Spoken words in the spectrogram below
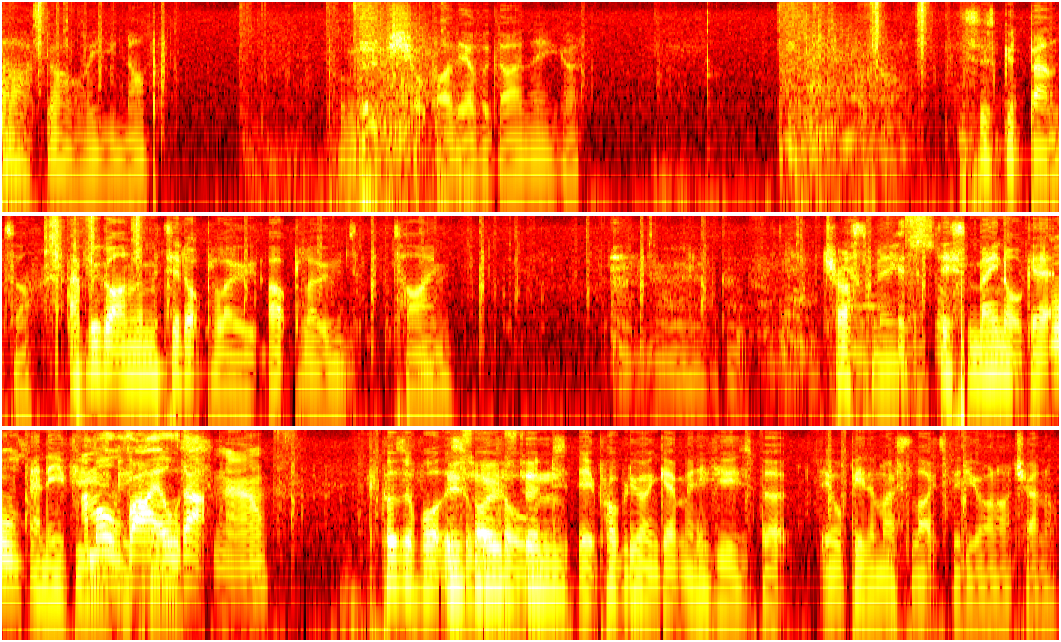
Ah, go away you knob. Probably get shot by the other guy, there you go. This is good banter. Have we got unlimited upload upload time? Trust me, this may not get I'm all- any views I'm all riled up now. Because of what this Who's will be called, hosting? it probably won't get many views, but it'll be the most liked video on our channel.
